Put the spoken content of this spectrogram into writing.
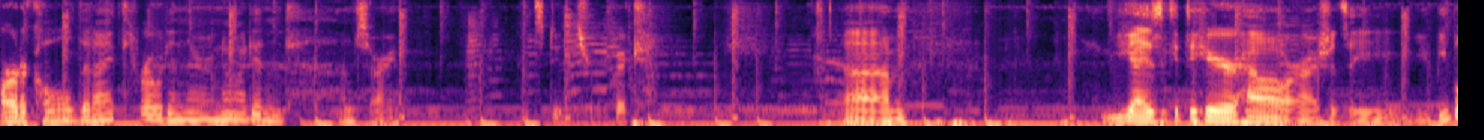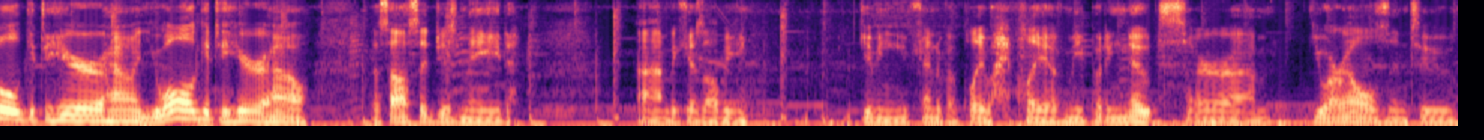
article. Did I throw it in there? No, I didn't. I'm sorry. Let's do this real quick. Um, you guys get to hear how, or I should say, you people get to hear how, you all get to hear how the sausage is made. Um, because I'll be giving you kind of a play by play of me putting notes or um, URLs into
